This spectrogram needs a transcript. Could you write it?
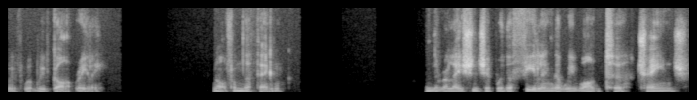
we've, we've got, really. Not from the thing, from the relationship with a feeling that we want to change.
